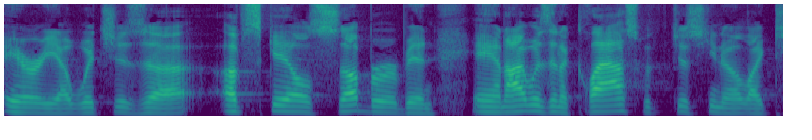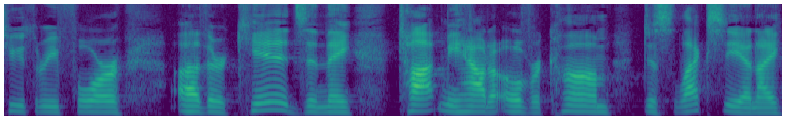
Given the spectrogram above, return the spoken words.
area, which is a, upscale suburb, and, and I was in a class with just, you know, like two, three, four other kids, and they taught me how to overcome dyslexia. And I,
